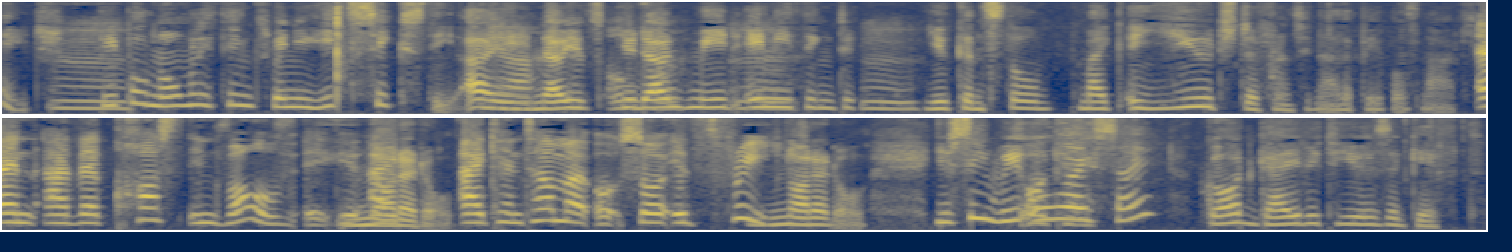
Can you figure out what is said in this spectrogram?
age. Mm. People normally think when you hit 60, oh, Yeah, you know, you, you don't need Mm, anything to, mm. you can still make a huge difference in other people's lives. And are there costs involved? Not I- at all. I can tell my. oh, So it's free. Not at all. You see, we Okay. always say God gave it to you as a gift.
